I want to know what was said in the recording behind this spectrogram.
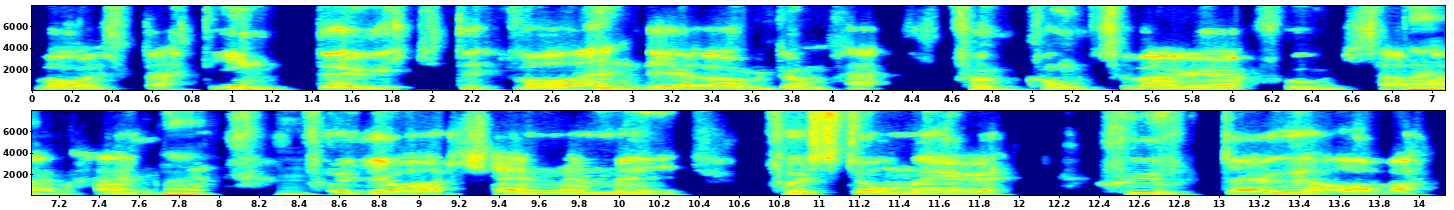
valt att inte riktigt vara en del av de här funktionsvariationssammanhangen. Nej. För jag känner mig, förstå mig rätt, sjukare av att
